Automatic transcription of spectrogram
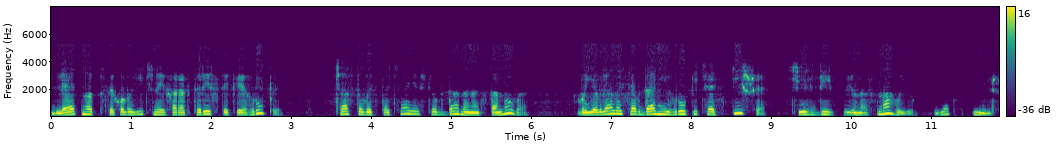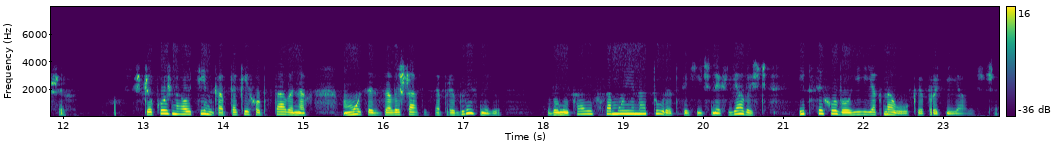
Для етнопсихологічної характеристики групи часто вистачає, щоб дана настанова виявлялася в даній групі частіше чи з більшою наснагою, як в інших. Що кожна оцінка в таких обставинах мусить залишатися приблизною, виникає з самої натури психічних явищ і психології як науки про ті явища.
